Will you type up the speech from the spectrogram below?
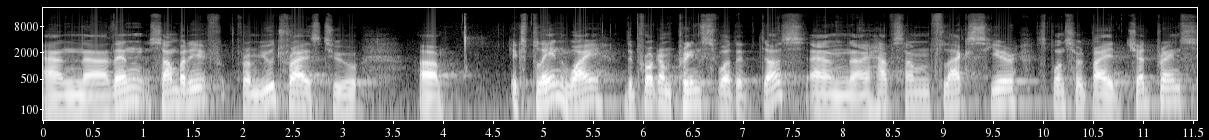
And uh, then somebody from you tries to uh, explain why the program prints what it does. And I have some flags here sponsored by JetBrains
